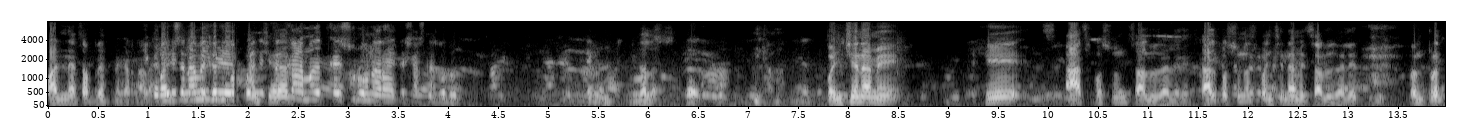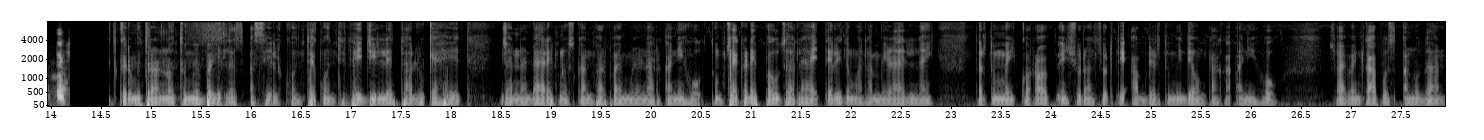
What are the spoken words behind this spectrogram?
पाडण्याचा प्रयत्न करणार आहे. पंचनामे मदत काही सुरू होणार आहे का शासनाकडून? झालं? पंचनामे हे आजपासून चालू झालेले आहेत. कालपासूनच पंचनामे चालू झालेत. पण प्रत्येक शेतकरी मित्रांनो तुम्ही बघितलंच असेल कोणते कोणते ते जिल्हे तालुके आहेत ज्यांना डायरेक्ट नुकसान भरपाई मिळणार. आणि हो तुमच्याकडे पाऊस झाला आहे तरी तुम्हाला मिळाले नाही तर तुम्ही क्रॉप इन्शुरन्सवरती अपडेट तुम्ही देऊन टाका. आणि हो सोयाबीन कापूस अनुदान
